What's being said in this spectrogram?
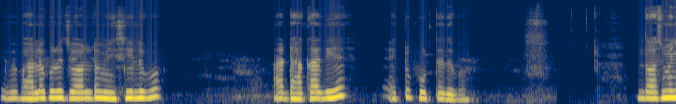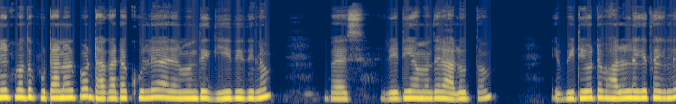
এবার ভালো করে জলটা মিশিয়ে নেব আর ঢাকা দিয়ে একটু ফুটতে দেবো। দশ মিনিট মতো ফুটানোর পর ঢাকাটা খুলে আর এর মধ্যে ঘি দিয়ে দিলাম। ব্যাস রেডি আমাদের আলুর দম। এই ভিডিওটা ভালো লেগে থাকলে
